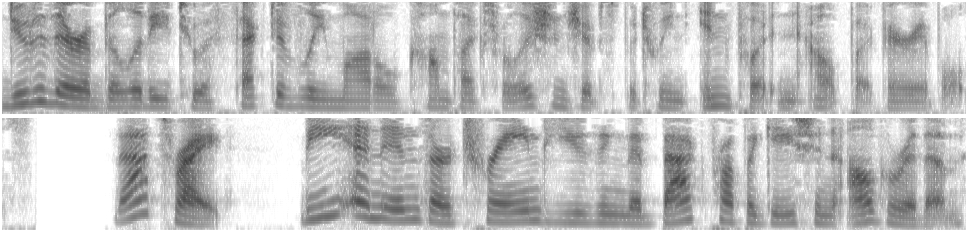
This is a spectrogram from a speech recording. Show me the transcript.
due to their ability to effectively model complex relationships between input and output variables. That's right. BNNs are trained using the backpropagation algorithm,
